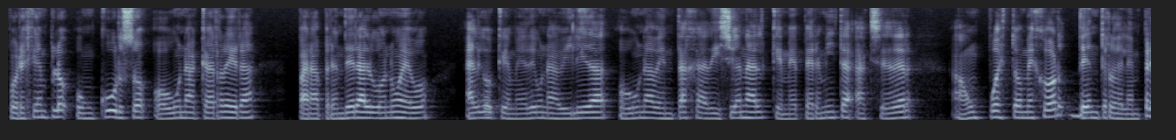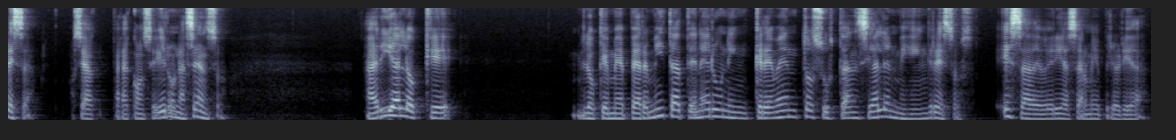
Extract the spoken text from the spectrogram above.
Por ejemplo, un curso o una carrera para aprender algo nuevo, algo que me dé una habilidad o una ventaja adicional que me permita acceder a un puesto mejor dentro de la empresa, o sea, para conseguir un ascenso. Haría lo que lo que me permita tener un incremento sustancial en mis ingresos. Esa debería ser mi prioridad.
